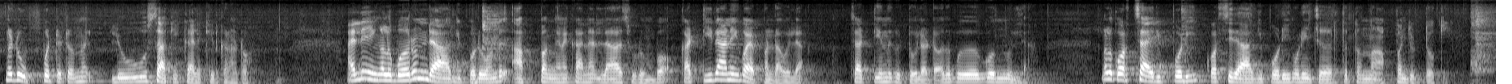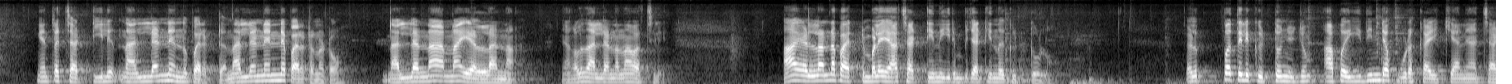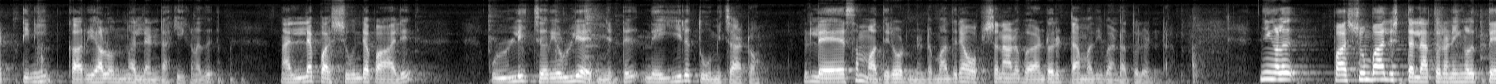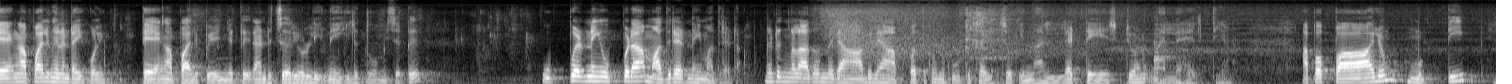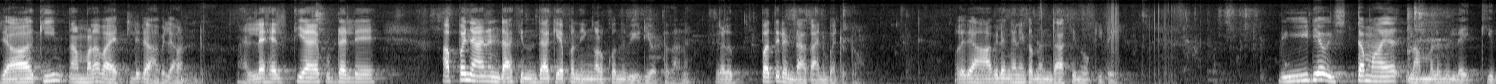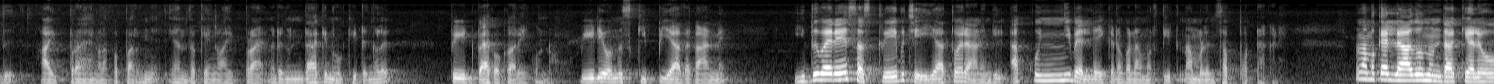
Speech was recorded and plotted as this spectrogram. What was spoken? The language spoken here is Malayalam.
എന്നിട്ട് ഉപ്പിട്ടിട്ടൊന്ന് ലൂസാക്കി കലക്കി എടുക്കണം കേട്ടോ. അല്ലെങ്കിൽ നിങ്ങൾ വെറും രാഗിപ്പൊടി കൊണ്ട് അപ്പം ഇങ്ങനെ കനല്ലാതെ ചുടുമ്പോൾ കട്ടിയിലാണെങ്കിൽ കുഴപ്പമുണ്ടാവില്ല. ചട്ടിയിൽ നിന്ന് കിട്ടൂല കേട്ടോ അത് വേഗമൊന്നുമില്ല നിങ്ങൾ കുറച്ച് അരിപ്പൊടി കുറച്ച് രാഗിപ്പൊടിയും കൂടി ചേർത്തിട്ടൊന്ന് അപ്പം ചുട്ടോക്കി. ഇങ്ങനത്തെ ചട്ടിയിൽ നല്ലെണ്ണ ഒന്ന് പരട്ടുക. നല്ലെണ്ണ തന്നെ പരട്ടണം കേട്ടോ നല്ലെണ്ണ പറഞ്ഞാൽ എള്ളെണ്ണ. ഞങ്ങൾ നല്ലെണ്ണ എന്നാണ് പറച്ചിൽ ആ എള്ളെണ്ണ പറ്റുമ്പോഴേ ആ ചട്ടിയിൽ നിന്ന് ഇരുമ്പ് ചട്ടിയിൽ നിന്ന് കിട്ടുള്ളൂ. എളുപ്പത്തിൽ കിട്ടും ചുറ്റും. അപ്പോൾ ഇതിന്റെ കൂടെ കഴിക്കാൻ ഞാൻ ചട്ടിനി കറിയാളൊന്നും അല്ല ഉണ്ടാക്കിയിരിക്കണത്. നല്ല പശുവിന്റെ പാൽ ഉള്ളി ചെറിയ ഉള്ളി അരിഞ്ഞിട്ട് നെയ്യിൽ തൂമിച്ചാട്ടോ. ഒരു ലേസം മധുരം ഇടുന്നുണ്ട്. മധുരം ഓപ്ഷനാണ് വേണ്ടവർ ഇട്ടാൽ മതി വേണ്ടാത്തവരുണ്ട് നിങ്ങൾ പശുവും പാൽ ഇഷ്ടമല്ലാത്തവരാണ് നിങ്ങൾ തേങ്ങാപ്പാൽ ഇങ്ങനെ ഉണ്ടായിക്കോളി തേങ്ങാപ്പാൽ പിഴിഞ്ഞിട്ട് രണ്ട് ചെറിയ ഉള്ളി നെയ്യിൽ തൂമിച്ചിട്ട് ഉപ്പിടണമെങ്കിൽ ഉപ്പിടാം മധുരം ഇടണമെങ്കിൽ മധുരം ഇടാം. എന്നിട്ട് നിങ്ങൾ അതൊന്ന് രാവിലെ അപ്പത്തേക്കൊന്ന് കൂട്ടി കഴിച്ച് നോക്കി. നല്ല ടേസ്റ്റുമാണ് നല്ല ഹെൽത്തിയാണ് അപ്പോൾ പാലും മുട്ടിയും രാഗിയും നമ്മളെ വയറ്റിൽ രാവിലെ ഉണ്ട് നല്ല ഹെൽത്തിയായ ഫുഡല്ലേ അപ്പം ഞാൻ ഉണ്ടാക്കി ഉണ്ടാക്കിയപ്പോൾ നിങ്ങൾക്കൊന്ന് വീഡിയോ ഇട്ടതാണ്. എളുപ്പത്തിൽ ഉണ്ടാക്കാനും പറ്റും നിങ്ങൾ രാവിലെ അങ്ങനെയൊക്കെ ഒന്ന് ഉണ്ടാക്കി നോക്കിയിട്ടേ. വീഡിയോ ഇഷ്ടമായ നമ്മളിന്ന് ലൈക്ക് ചെയ്ത് അഭിപ്രായങ്ങളൊക്കെ പറഞ്ഞ് എന്തൊക്കെ നിങ്ങൾ അഭിപ്രായം ഉണ്ടാക്കി നോക്കിയിട്ട് നിങ്ങൾ ഫീഡ്ബാക്കൊക്കെ അറിയിക്കൊണ്ടു. വീഡിയോ ഒന്ന് സ്കിപ്പ് ചെയ്യാതെ കാണണേ. ഇതുവരെ സബ്സ്ക്രൈബ് ചെയ്യാത്തവരാണെങ്കിൽ ആ കുഞ്ഞ് ബെല്ലൈക്കണൊക്കെ അമർത്തിയിട്ട് നമ്മളിന്ന് സപ്പോർട്ടാക്കണേ നമുക്ക് എല്ലാതും ഒന്ന് ഉണ്ടാക്കിയാലോ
